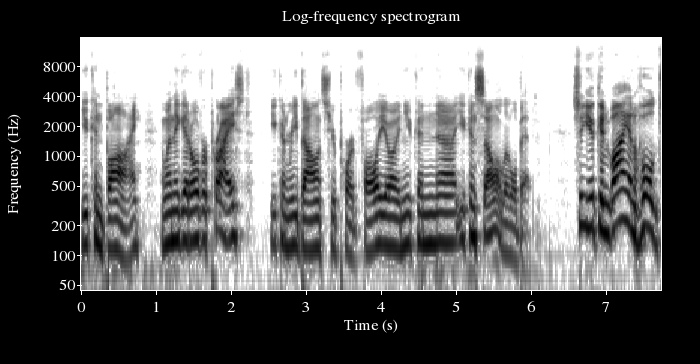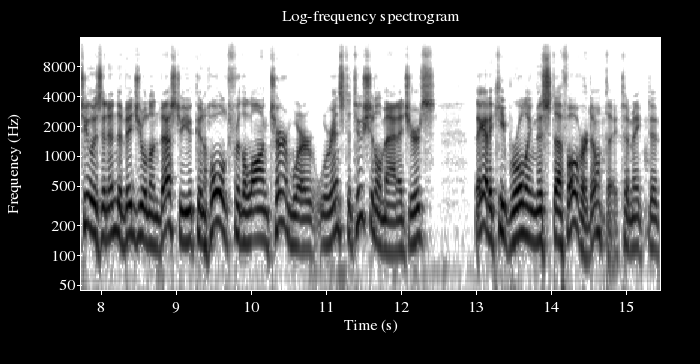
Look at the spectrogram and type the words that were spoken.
you can buy, and when they get overpriced, you can rebalance your portfolio and you can uh, you can sell a little bit. So you can buy and hold too as an individual investor. You can hold for the long term where where institutional managers they got to keep rolling this stuff over, don't they, to make to,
